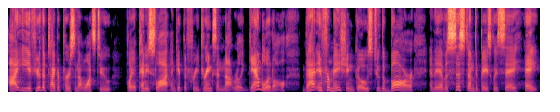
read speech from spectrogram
I.e., if you're the type of person that wants to play a penny slot and get the free drinks and not really gamble at all, that information goes to the bar and they have a system to basically say, hey,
